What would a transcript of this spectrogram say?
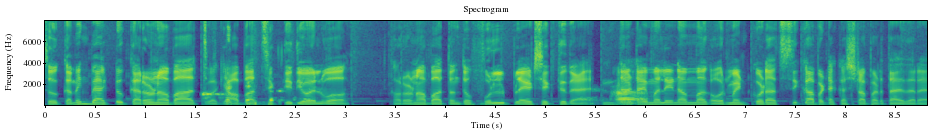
so coming back to corona ಬಾತ್ ಯಾವ ಬಾತ್ ಸಿಗ್ತಿದ್ಯೋ ಇಲ್ವೋ? ಕರೋನಾ ಬಾತ್ ಅಂತೂ ಫುಲ್ ಪ್ಲೇಟ್ ಸಿಗ್ತಿದೆ. ಇಂಥ ಟೈಮಲ್ಲಿ ನಮ್ಮ ಗೌರ್ಮೆಂಟ್ ಕೂಡ ಸಿಕ್ಕಾಪಟ್ಟೆ ಕಷ್ಟ ಪಡ್ತಾ ಇದಾರೆ.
